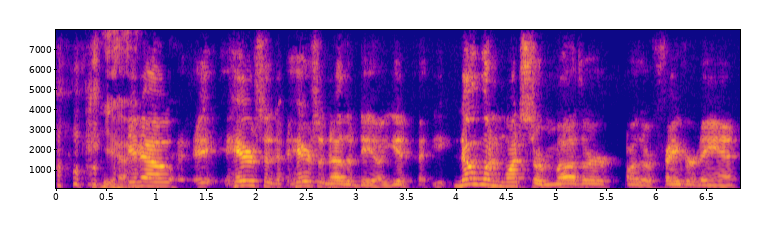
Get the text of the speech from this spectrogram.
Yeah. You know, it, here's a, here's another deal. You, no one wants their mother or their favorite aunt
